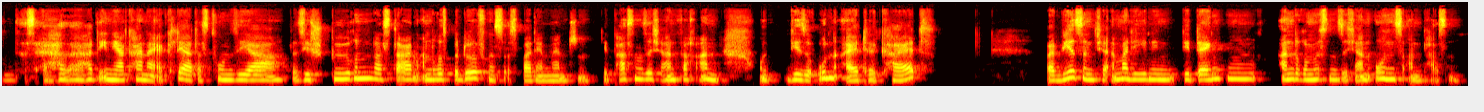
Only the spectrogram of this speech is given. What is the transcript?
das hat ihnen ja keiner erklärt. Das tun sie ja, sie spüren, dass da ein anderes Bedürfnis ist bei den Menschen. Die passen sich einfach an. Und diese Uneitelkeit, weil wir sind ja immer diejenigen, die denken, andere müssen sich an uns anpassen.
